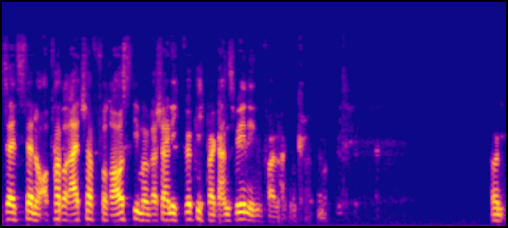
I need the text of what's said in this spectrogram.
setzt ja eine Opferbereitschaft voraus, die man wahrscheinlich wirklich bei ganz wenigen verlangen kann. Und,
